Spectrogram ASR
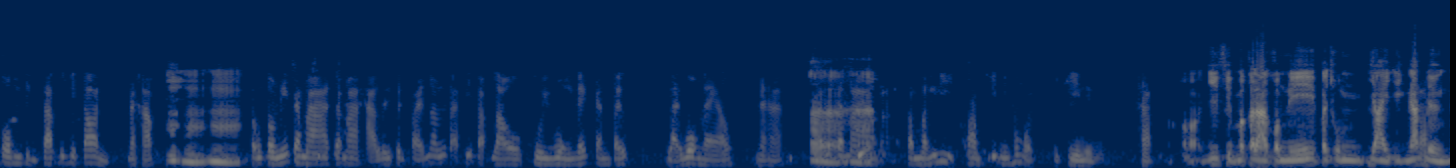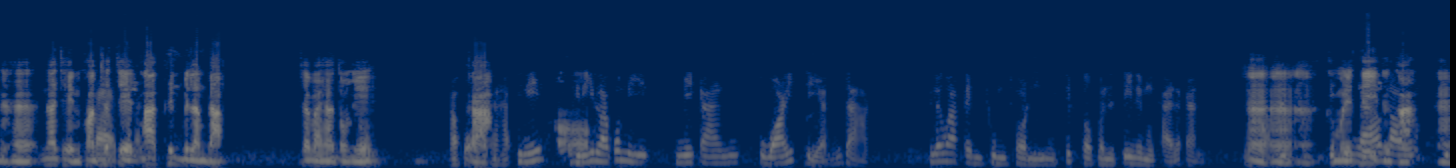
คมสินทรัพย์ดิจิตอลนะครับอืมอืมอืมตรงตรงนี้จะมาจะมาหารือเป็นไฟนอลตั้งแต่ที่แบบเราคุยวงเล็กกันไปหลายวงแล้วนะฮะอ่าแล้วก็จะมาซัมมารีความคิดนี้ทั้งหมดอีกทีหนึ่งครับอ๋อ20 มกราคมนี้ประชุมใหญ่อีกนัดหนึ่งนะฮะ น่าจะเห็นความใช่ชัดเจนครับมากขึ้นเป็นลำดับ ใช่ไหมฮะตรงนี้ ครับผมครับนะครับ ทีนี้อ๋อทีนี้เราก็มีมีการไว้เสียงจากเรียกว่าเป็นชุมชนคริปโตเคอเรนซีในเมืองไทยแล้วกันนะ อ่าครับอ่าอ่าคอมมูนิตี้จริงๆแล้วต่างเราๆอ่า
